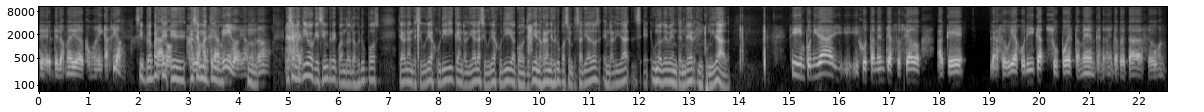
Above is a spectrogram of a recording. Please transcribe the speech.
de, los medios de comunicación. Sí, pero aparte eh, es llamativo. Mm. Es llamativo que siempre cuando los grupos te hablan de seguridad jurídica, en realidad la seguridad jurídica, cuando te piden los grandes grupos empresariados, en realidad eh, uno debe entender impunidad. Sí, impunidad y, justamente asociado a que la seguridad jurídica supuestamente no interpretada según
